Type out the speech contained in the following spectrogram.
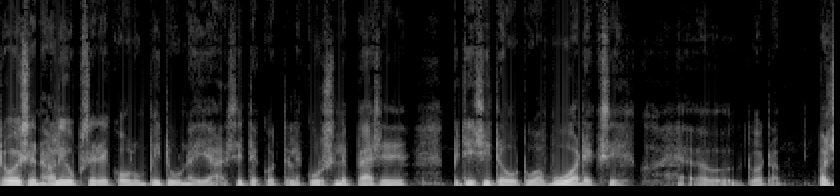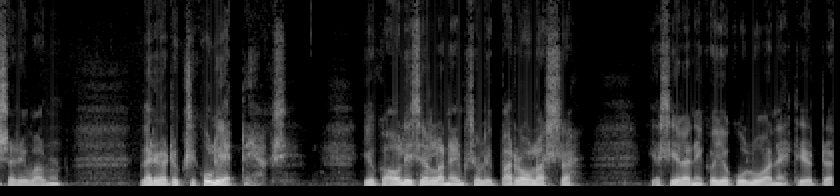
toisen aliupseerikoulun pituinen. Ja sitten kun tälle kurssille pääsin, niin piti sitoutua vuodeksi äh, tuota, panssarivaunun värvätyksi kuljettajaksi, joka oli sellainen, se oli Parolassa. Ja siellä niin joku luonnehti, että,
